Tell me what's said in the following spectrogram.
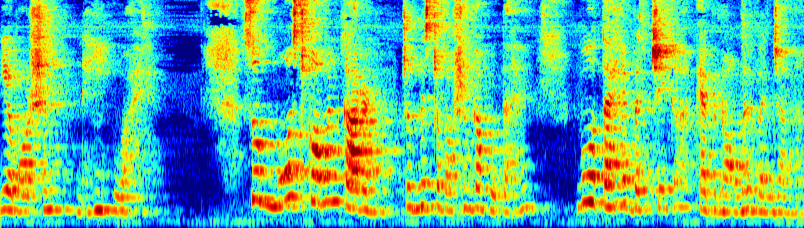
ये अबॉर्शन नहीं हुआ है। सो मोस्ट कॉमन कारण जो मिस्ड अबॉर्शन का होता है वो होता है बच्चे का एबनॉर्मल बन जाना।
